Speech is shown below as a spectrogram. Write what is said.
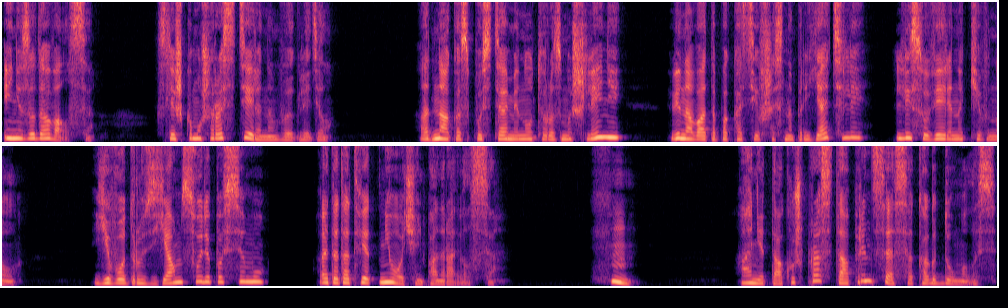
и не задавался. Слишком уж растерянным выглядел. Однако спустя минуту размышлений, виновато покосившись на приятелей, Лис уверенно кивнул. Его друзьям, судя по всему, этот ответ не очень понравился. Хм, а не так уж проста принцесса, как думалось.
